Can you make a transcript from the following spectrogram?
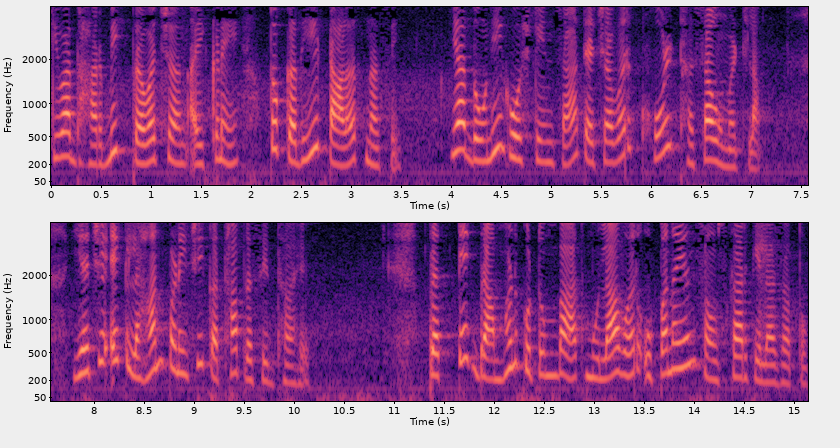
किंवा धार्मिक प्रवचन ऐकणे तो कधीही टाळत नसे. या दोन्ही गोष्टींचा त्याच्यावर खोल ठसा उमटला. याची एक लहानपणीची कथा प्रसिद्ध आहे. प्रत्येक ब्राह्मण कुटुंबात मुलावर उपनयन संस्कार केला जातो.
